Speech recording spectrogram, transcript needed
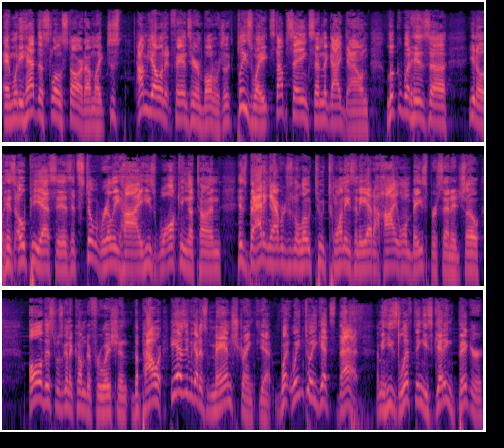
And when he had the slow start, I'm like, just I'm yelling at fans here in Baltimore. Like, please wait. Stop saying send the guy down. Look at what his uh you know his OPS is. It's still really high. He's walking a ton. His batting average is in the low 220s, and he had a high on base percentage. So all this was going to come to fruition. The power. He hasn't even got his man strength yet. Wait, wait until he gets that. I mean, he's lifting. He's getting bigger.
